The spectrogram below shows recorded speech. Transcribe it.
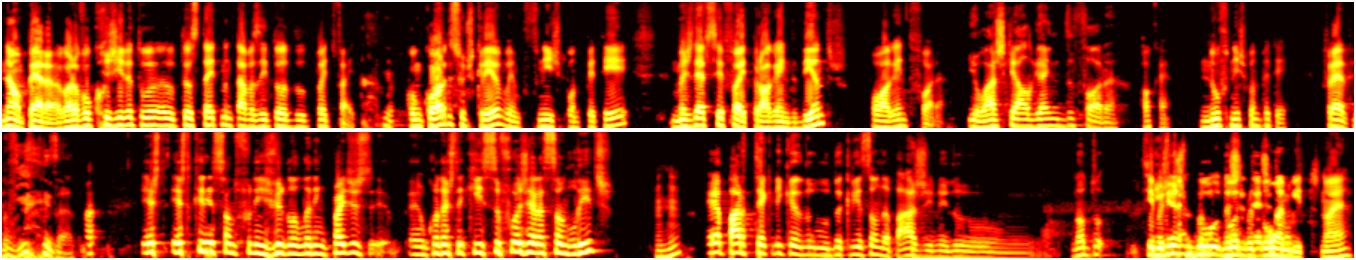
não, pera, agora vou corrigir a tua- o teu statement, estavas aí todo de peito feito. Concordo e subscrevo em funis.pt, mas deve ser feito por alguém de dentro ou alguém de fora. Eu acho que é alguém de fora. Ok. No funis.pt. Fred, Exato. Este, este criação de funis, vírgula, landing pages, é um contexto aqui, se for geração de leads, Uhum. É a parte técnica do- da criação da página e do. Não tô... Sim, E mas mesmo do, do, da do estratégia- âmbito, não é?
